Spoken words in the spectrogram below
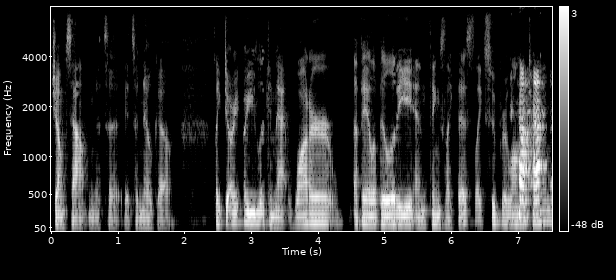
jumps out and it's a it's a no go? Like, do- are are you looking at water availability and things like this, like super long term?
